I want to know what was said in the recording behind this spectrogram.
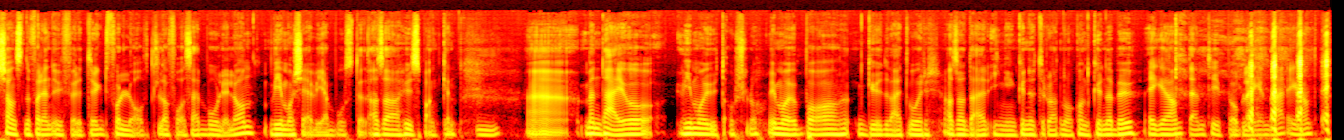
sjansene for en uføretrygd får lov til å få seg et boliglån, vi må skje via bosted, altså Husbanken. Mm. Eh, men det er jo Vi må jo ut av Oslo. Vi må jo på gud veit hvor. Altså Der ingen kunne tro at noen kunne bo. Ikke sant? Den type oppleggen der. ikke sant?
